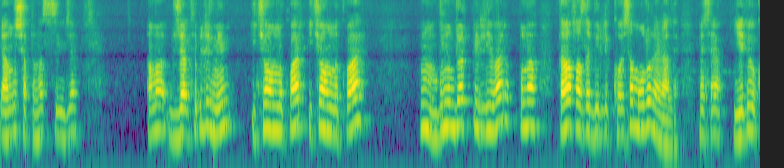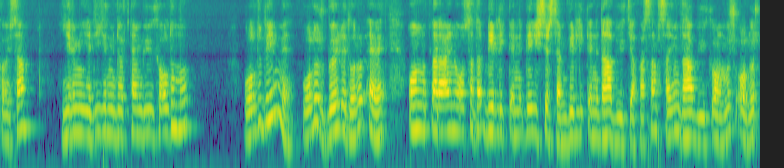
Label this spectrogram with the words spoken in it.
Yanlış yaptım. Nasıl sileceğim? Ama düzeltebilir miyim? 2 onluk var. 2 onluk var. Hmm, bunun 4 birliği var. Buna daha fazla birlik koysam olur herhalde. Mesela 7 koysam 27 24'ten büyük oldu mu? Oldu değil mi? Olur. Böyle de olur. Evet. Onluklar aynı olsa da birliklerini değiştirsem, birliklerini daha büyük yaparsam sayım daha büyük olmuş olur.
